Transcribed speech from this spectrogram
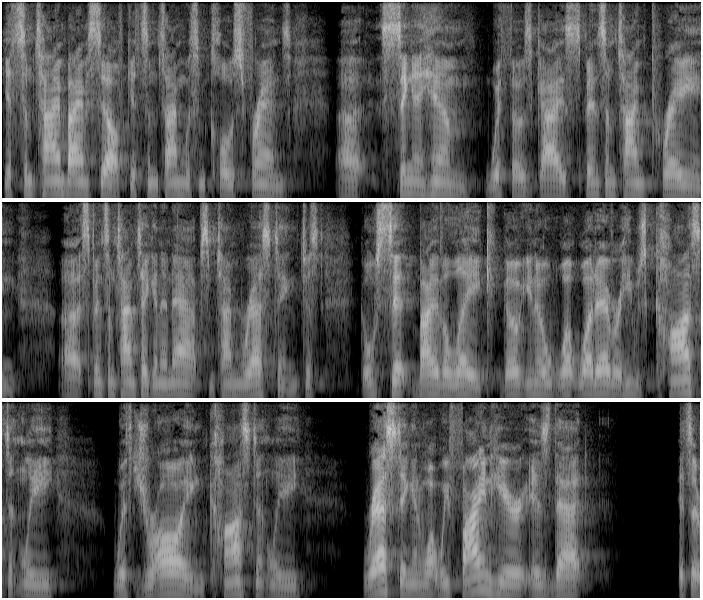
Get some time by himself, get some time with some close friends, uh, sing a hymn with those guys, spend some time praying, uh, spend some time taking a nap, some time resting, just go sit by the lake, go, you know, what, whatever. He was constantly withdrawing, constantly resting. And what we find here is that it's a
